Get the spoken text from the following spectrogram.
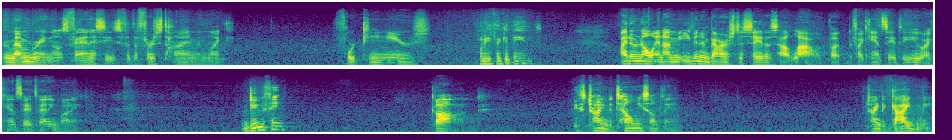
Remembering those fantasies for the first time in like 14 years. What do you think it means? I don't know, and I'm even embarrassed to say this out loud, but if I can't say it to you, I can't say it to anybody. Do you think God is trying to tell me something? Trying to guide me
